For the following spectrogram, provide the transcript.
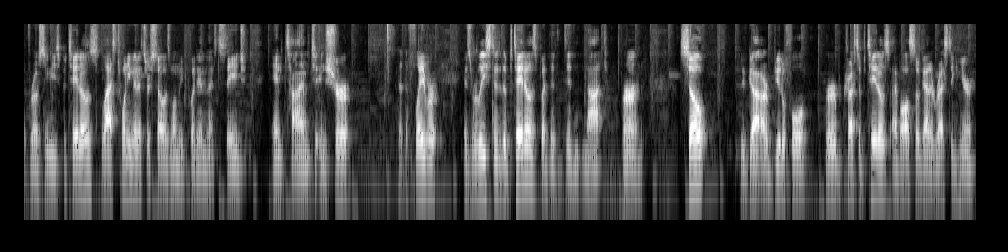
of roasting these potatoes. The last 20 minutes or so is when we put in that sage and thyme to ensure that the flavor is released into the potatoes, but that it did not burn. So we've got our beautiful herb crusted potatoes. I've also got it resting here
